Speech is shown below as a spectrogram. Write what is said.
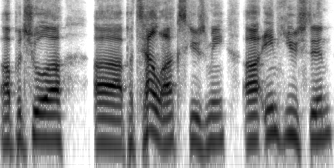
uh, Petula, uh, Patella, excuse me, uh, in Houston.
